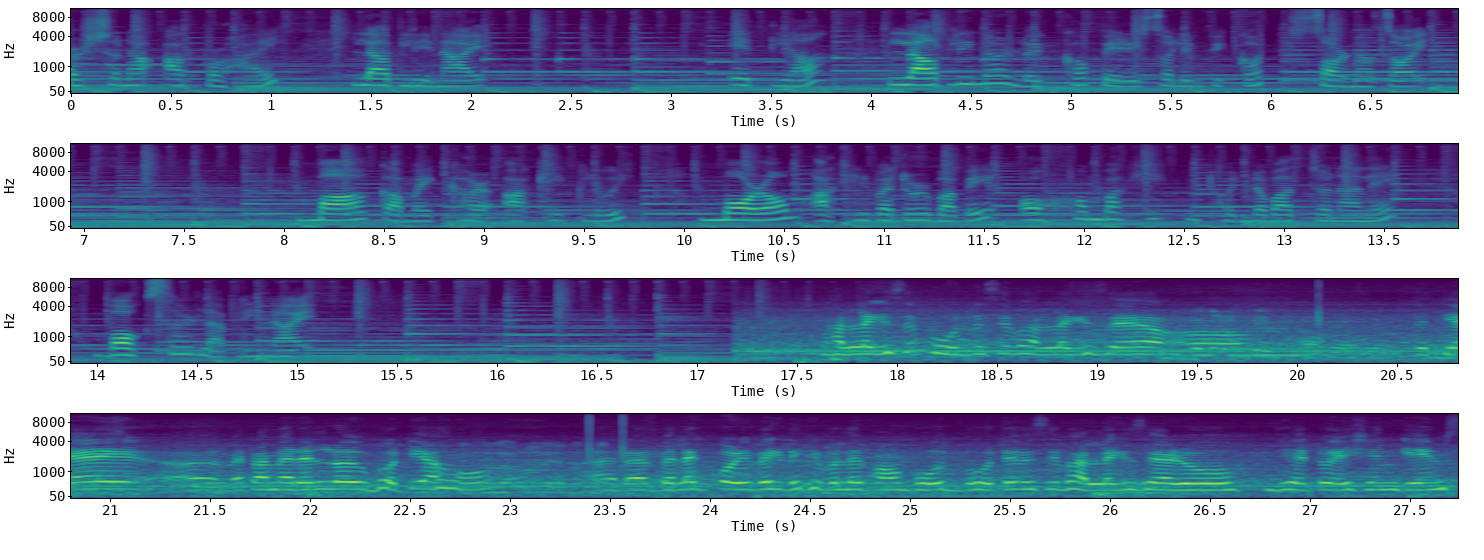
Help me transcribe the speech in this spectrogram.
অৰ্চনা আগবঢ়াই লাভলীনাই এতিয়া লাভলীনাৰ লক্ষ্য পেৰিছ অলিম্পিকত স্বৰ্ণজয়। মা কামাখ্যাৰ আশীষ লৈ মৰম আশীৰ্বাদৰ বাবে অসমবাসীক ধন্যবাদ জনালে বক্সাৰ লাভলীনাই ভাল লাগিছে বহুত বেছি ভাল লাগিছে যেতিয়াই এটা মেডেল লৈ উভতি আহোঁ। এটা বেলেগ পৰিৱেশ দেখিবলৈ পাওঁ বহুত বহুতেই বেছি ভাল লাগিছে আৰু যিহেতু এছিয়ান গেমছ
